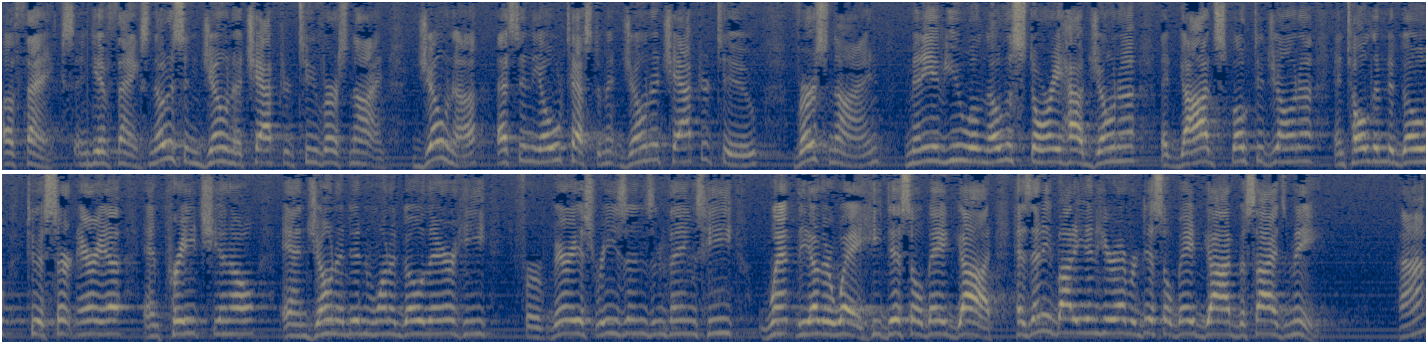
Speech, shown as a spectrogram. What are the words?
of thanks and give thanks. Notice in Jonah chapter 2, verse 9. Jonah, that's in the Old Testament, Jonah chapter 2, verse 9. Many of you will know the story how Jonah, that God spoke to Jonah and told him to go to a certain area and preach, you know, and Jonah didn't want to go there. He, for various reasons and things, he went the other way. He disobeyed God. Has anybody in here ever disobeyed God besides me? Huh?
